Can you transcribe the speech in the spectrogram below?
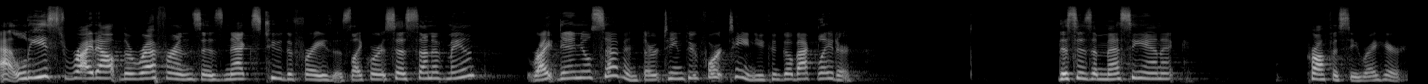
at least write out the references next to the phrases. Like where it says Son of Man, write Daniel 7, 13 through 14. You can go back later. This is a messianic prophecy right here.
